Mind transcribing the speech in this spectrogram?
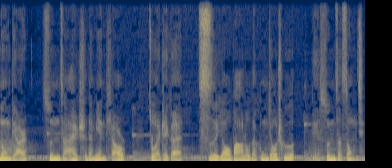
弄点孙子爱吃的面条，坐这个四幺八路的公交车给孙子送去。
